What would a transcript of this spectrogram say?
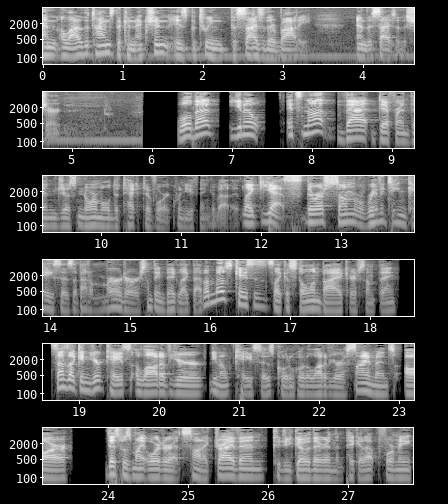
And a lot of the times the connection is between the size of their body and the size of the shirt. Well, that, you know, it's not that different than just normal detective work when you think about it. Like, yes, there are some riveting cases about a murder or something big like that, but most cases it's like a stolen bike or something. Sounds like in your case, a lot of your, you know, cases, quote unquote, a lot of your assignments are this was my order at Sonic Drive In. Could you go there and then pick it up for me?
